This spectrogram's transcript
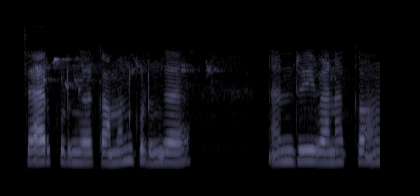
ஷேர் கொடுங்க கமெண்ட் கொடுங்க. நன்றி வணக்கம்.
